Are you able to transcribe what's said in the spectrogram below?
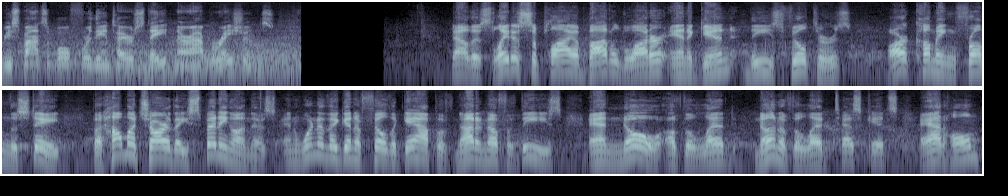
responsible for the entire state and our operations. Now, this latest supply of bottled water, and again, these filters are coming from the state, but how much are they spending on this? And when are they going to fill the gap of not enough of these and no of the lead, none of the lead test kits at home?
